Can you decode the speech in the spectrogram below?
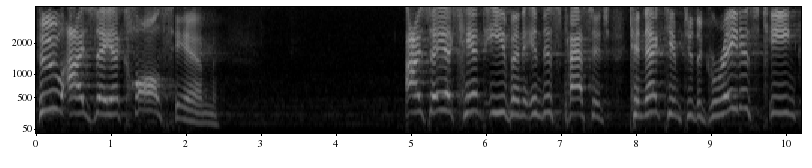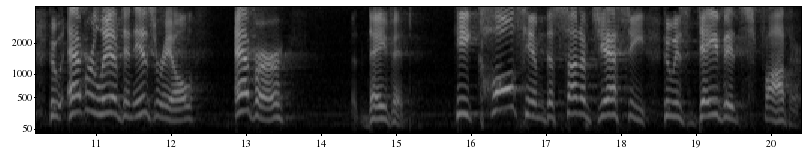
who Isaiah calls him. Isaiah can't even, in this passage, connect him to the greatest king who ever lived in Israel, ever, David. He calls him the son of Jesse, who is David's father.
